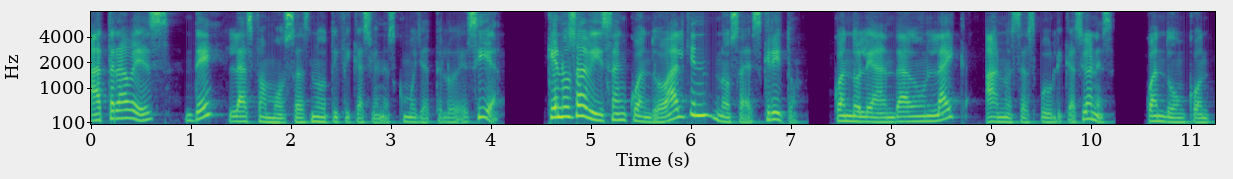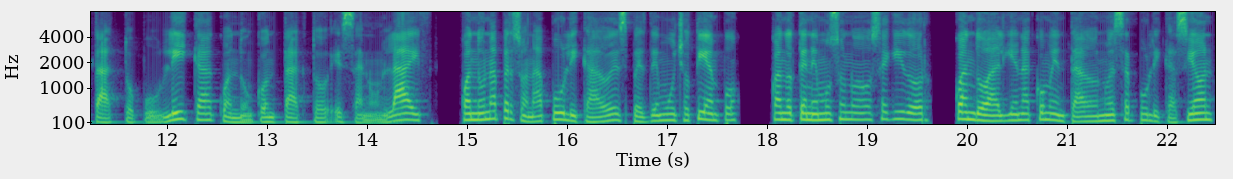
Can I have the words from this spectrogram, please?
a través de las famosas notificaciones, como ya te lo decía, que nos avisan cuando alguien nos ha escrito, cuando le han dado un like a nuestras publicaciones, cuando un contacto publica, cuando un contacto está en un live, cuando una persona ha publicado después de mucho tiempo, cuando tenemos un nuevo seguidor, cuando alguien ha comentado nuestra publicación,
